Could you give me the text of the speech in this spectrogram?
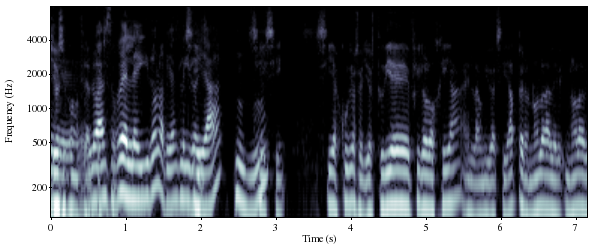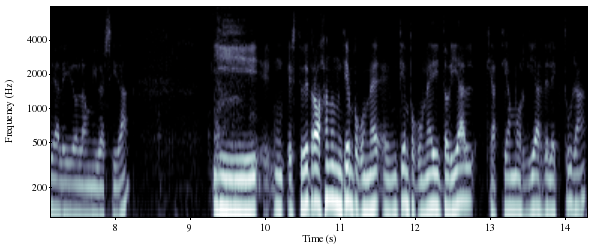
Yo sí conocía el ¿Lo has releído? ¿Lo habías leído ya? Sí, sí. Sí, es curioso. Yo estudié filología en la universidad, pero no lo, no lo había leído en la universidad. Y estuve trabajando en un tiempo con una, un tiempo con una editorial que hacíamos guías de lectura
